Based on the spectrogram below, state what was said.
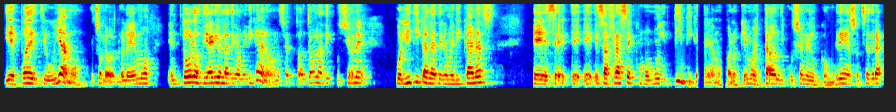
y después distribuyamos. Eso lo, leemos en todos los diarios latinoamericanos, ¿no es cierto? En todas las discusiones políticas latinoamericanas, eh, eh, eh, esa frase es como muy típica, digamos, para los que hemos estado en discusión en el Congreso, etcétera.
